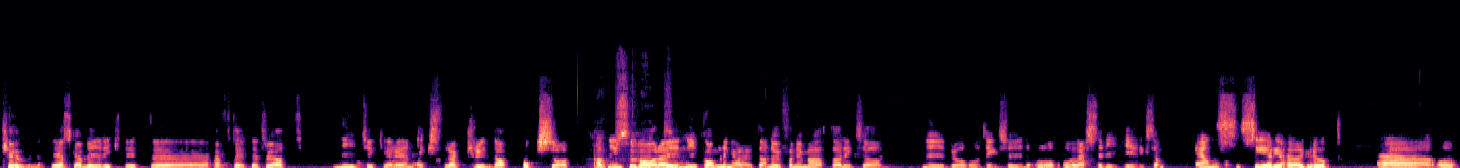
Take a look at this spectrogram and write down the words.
kul. Det ska bli riktigt eh, häftigt. Det tror jag att ni tycker är en extra krydda också. Absolut. Att ni inte bara är nykomlingar utan nu får ni möta liksom Nybro och Tingsryd och, och Västervik i liksom en serie högre upp. Uh, och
